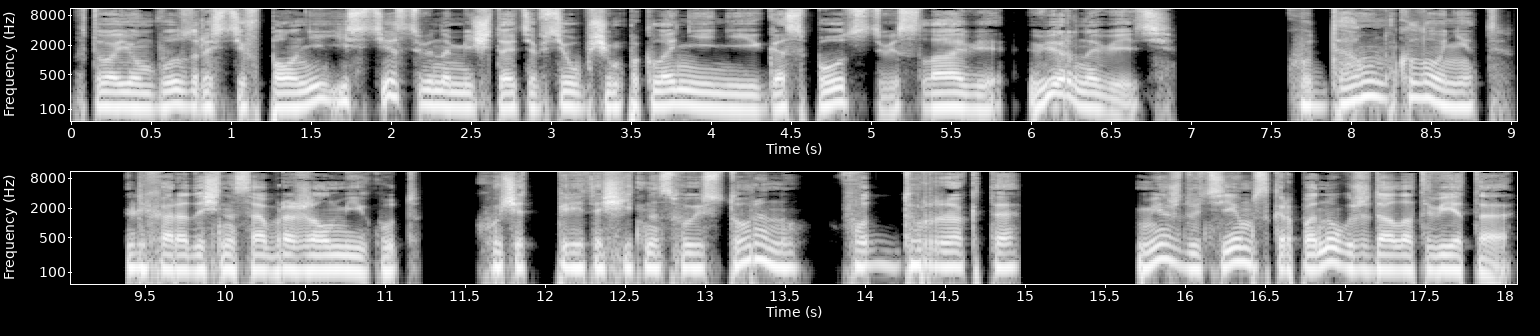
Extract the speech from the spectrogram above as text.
В твоем возрасте вполне естественно мечтать о всеобщем поклонении, господстве, славе. Верно ведь? Куда он клонит? Лихорадочно соображал Микут. Хочет перетащить на свою сторону? Вот дурак-то. Между тем Скорпанок ждал ответа.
